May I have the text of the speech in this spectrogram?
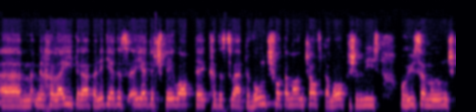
Ähm, wir können leider eben nicht jedes, jedes Spiel abdecken. Das wäre der Wunsch von der Mannschaft, logischerweise auch unser Wunsch.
